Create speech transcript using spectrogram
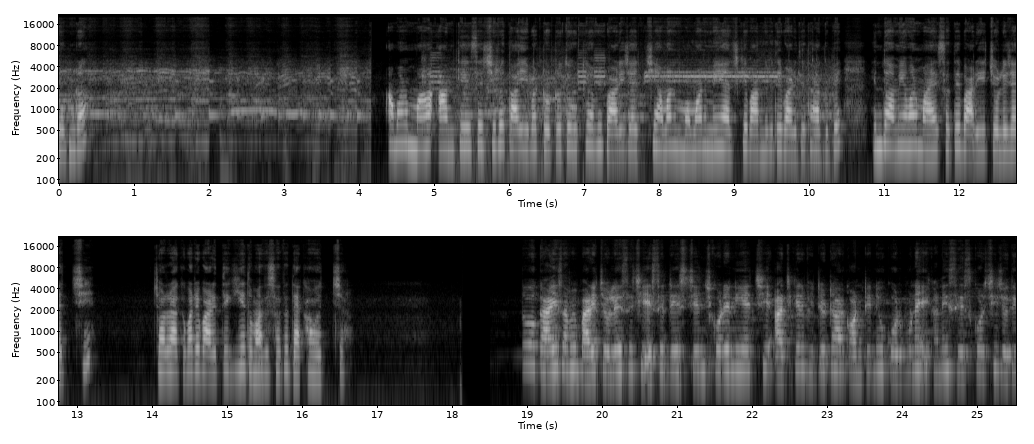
তোমরা। আমার মা আনতে এসেছিল, তাই এবার টোটোতে উঠে আমি বাড়ি যাচ্ছি। আমার মামার মেয়ে আজকে বান্ধবীদের বাড়িতে থাকবে, কিন্তু আমি আমার মায়ের সাথে বাড়ি চলে যাচ্ছি। চলো একেবারে বাড়িতে গিয়ে তোমাদের সাথে দেখা হচ্ছে। তো গাইস আমি বাড়ি চলে এসেছি, এসে ড্রেস চেঞ্জ করে নিয়েছি। আজকের ভিডিওটা আর কন্টিনিউ করব না, এখানেই শেষ করছি। যদি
